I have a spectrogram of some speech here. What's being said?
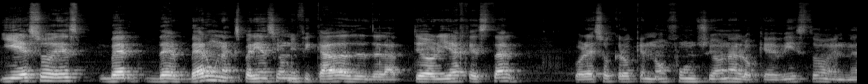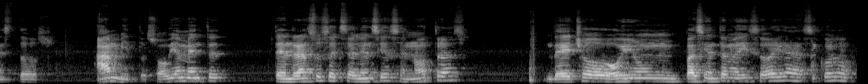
Y eso es ver, de, ver una experiencia unificada desde la teoría gestal. Por eso creo que no funciona lo que he visto en estos ámbitos. Obviamente tendrán sus excelencias en otras. De hecho, hoy un paciente me dice, oiga, psicólogo,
